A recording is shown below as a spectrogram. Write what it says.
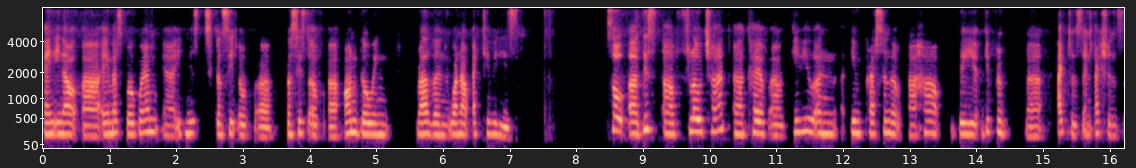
And in our uh, AMS program, uh, it needs to consist of uh, consist of uh, ongoing rather than one-off activities. So uh, this uh, flow chart kind of give you an impression of how the different uh, actors and actions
